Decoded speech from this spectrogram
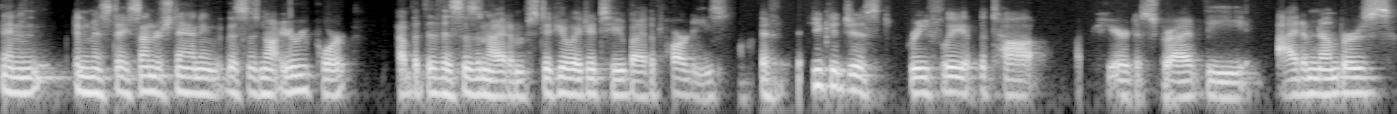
And in Ms. Dace, understanding that this is not your report, uh, but that this is an item stipulated to by the parties, if, if you could just briefly at the top here describe the item numbers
